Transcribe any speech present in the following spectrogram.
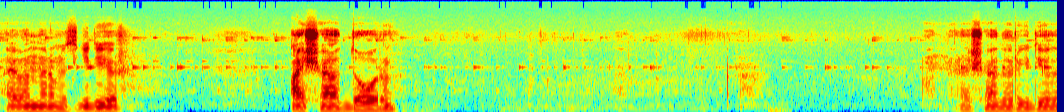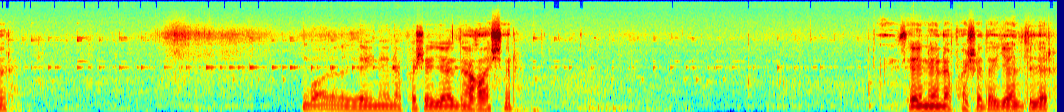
hayvanlarımız gidiyor aşağı doğru. Aşağı doğru gidiyorlar. Bu arada Zeyne ile Paşa geldi arkadaşlar. Zeyne ile Paşa da geldiler.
